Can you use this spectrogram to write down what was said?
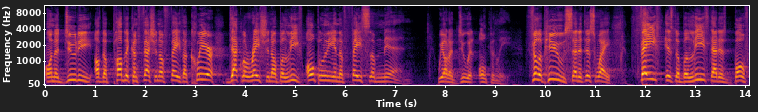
on the duty of the public confession of faith, a clear declaration of belief openly in the face of men. We ought to do it openly. Philip Hughes said it this way Faith is the belief that is both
